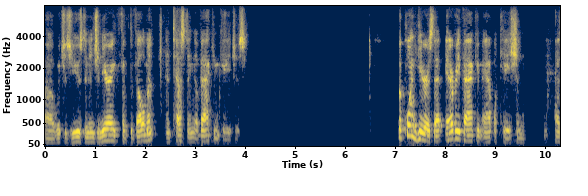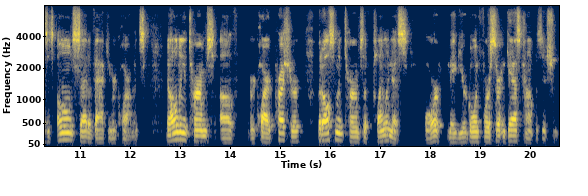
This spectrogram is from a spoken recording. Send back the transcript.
uh, which is used in engineering for the development and testing of vacuum gauges. The point here is that every vacuum application has its own set of vacuum requirements, not only in terms of required pressure, but also in terms of cleanliness, or maybe you're going for a certain gas composition.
